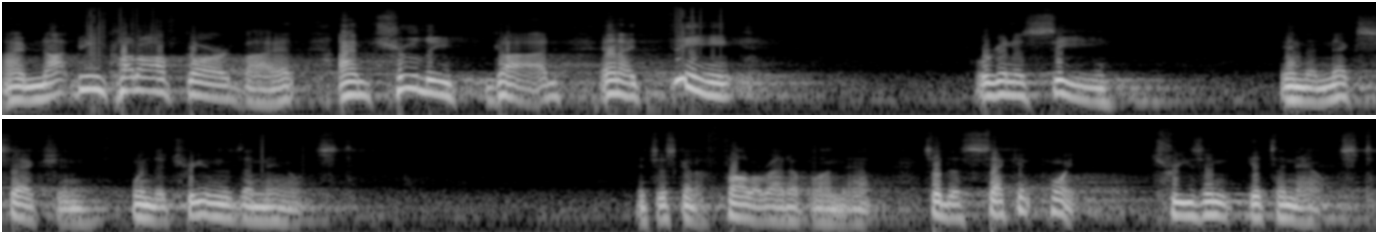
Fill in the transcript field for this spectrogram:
I'm not being caught off guard by it. I'm truly God. And I think we're going to see in the next section when the treason is announced. It's just going to follow right up on that. So the second point treason gets announced.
